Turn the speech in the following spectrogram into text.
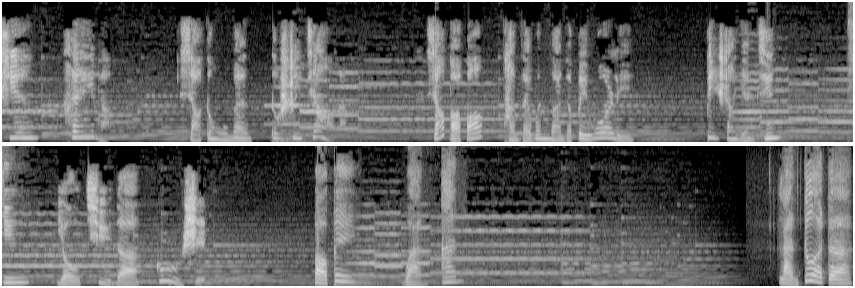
天黑了，小动物们都睡觉了。小宝宝躺在温暖的被窝里，闭上眼睛，听有趣的故事。宝贝，晚安。懒惰的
